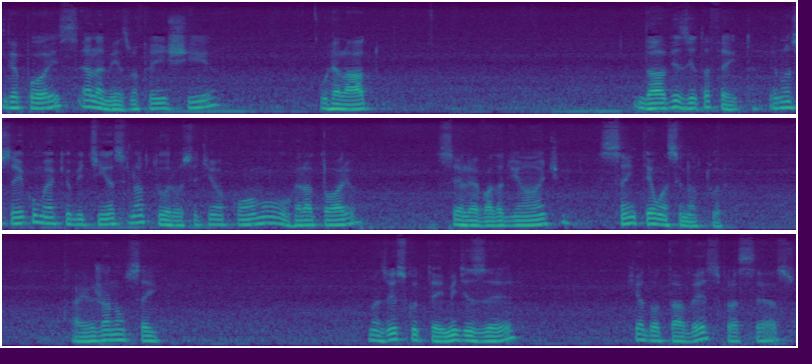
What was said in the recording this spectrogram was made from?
Depois, ela mesma preenchia o relato da visita feita. Eu não sei como é que obtinha assinatura, ou se tinha como o relatório ser levado adiante sem ter uma assinatura. Aí eu já não sei. Mas eu escutei me dizer que adotava esse processo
